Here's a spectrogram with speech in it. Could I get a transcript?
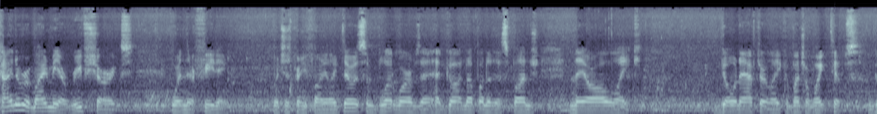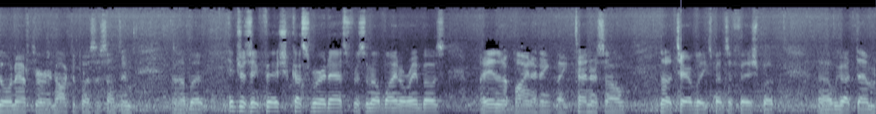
kind of remind me of reef sharks when they're feeding, which is pretty funny. Like there was some bloodworms that had gotten up under the sponge, and they are all like going after like a bunch of white tips going after an octopus or something. Uh, but interesting fish. Customer had asked for some albino rainbows. I ended up buying I think like 10 or so. Not a terribly expensive fish, but uh, we got them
